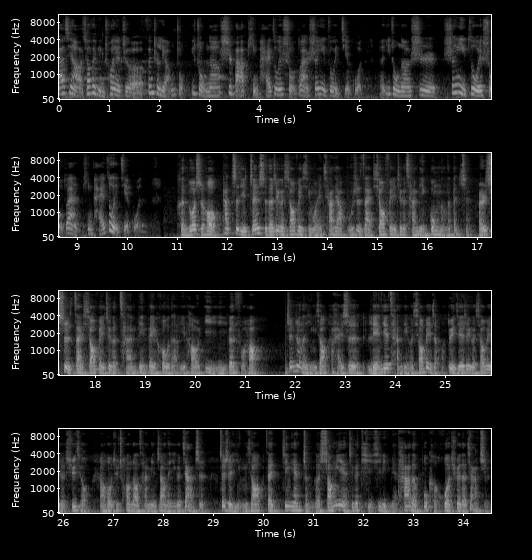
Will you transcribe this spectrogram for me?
发现啊，消费品创业者分成两种，一种呢是把品牌作为手段，生意作为结果的；呃，一种呢是生意作为手段，品牌作为结果的。很多时候，他自己真实的这个消费行为，恰恰不是在消费这个产品功能的本身，而是在消费这个产品背后的一套意义跟符号。真正的营销，它还是连接产品和消费者嘛，对接这个消费者需求，然后去创造产品这样的一个价值。这是营销在今天整个商业这个体系里面它的不可或缺的价值。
